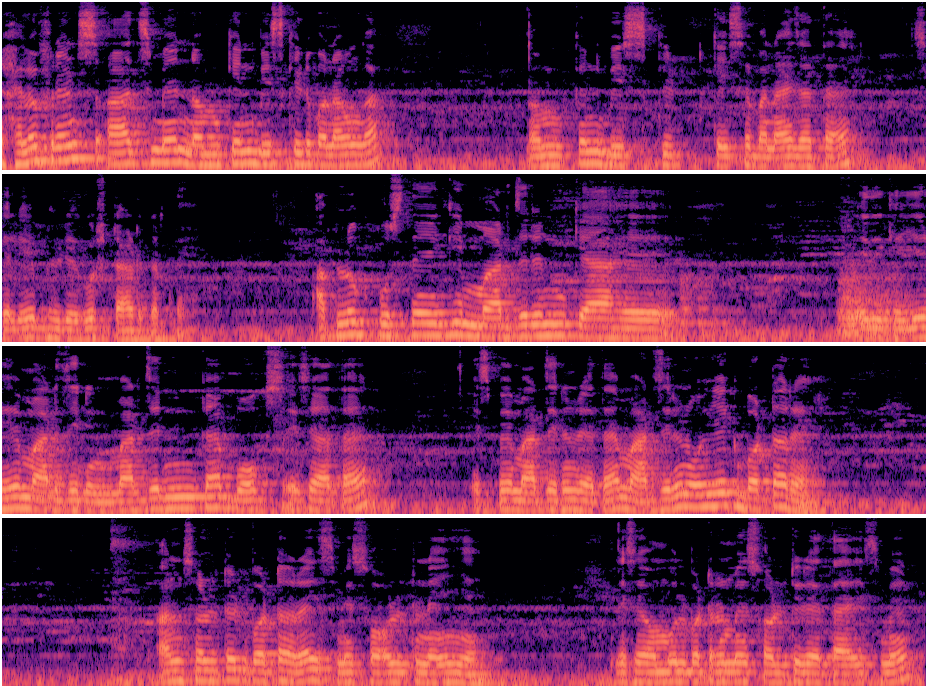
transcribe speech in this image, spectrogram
हेलो फ्रेंड्स आज मैं नमकीन बिस्किट बनाऊँगा। नमकीन बिस्किट कैसे बनाया जाता है? चलिए वीडियो को स्टार्ट करते हैं। आप लोग पूछते हैं कि मार्जरीन क्या है? ये देखिए, ये है मार्जरीन। मार्जरीन का बॉक्स ऐसे आता है, इस पर मार्जरीन रहता है। मार्जरीन वही एक बटर है। अनसॉल्टेड बटर है, इसमें सॉल्ट नहीं है। जैसे अमूल बटर में सॉल्टी रहता है, इसमें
